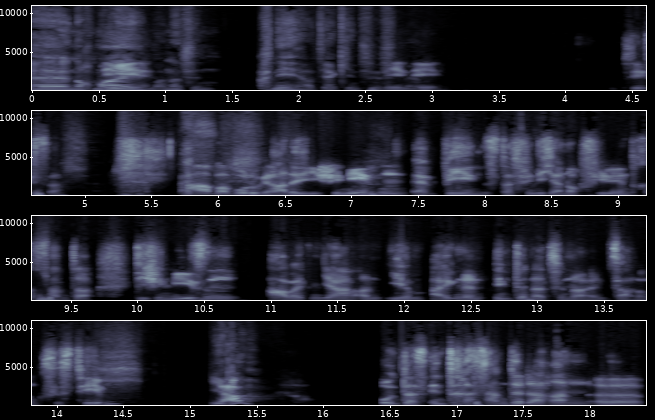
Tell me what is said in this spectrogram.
äh, nochmal Nee. woanders hin. Ach nee, hat ja kein Swift Nee, mehr. nee. Siehst du? Aber wo du gerade die Chinesen erwähnst, das finde ich ja noch viel interessanter. Die Chinesen arbeiten ja an ihrem eigenen internationalen Zahlungssystem. Ja, Und das Interessante daran, äh,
